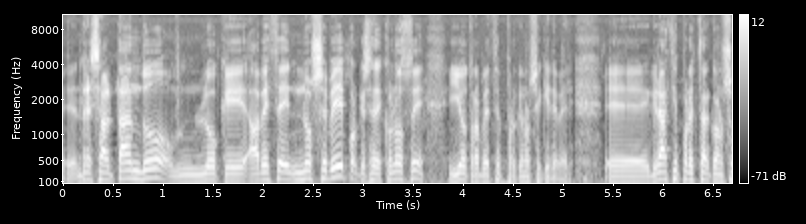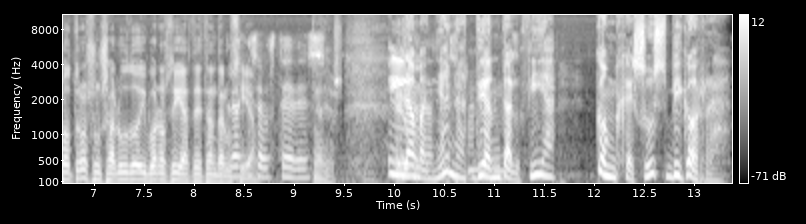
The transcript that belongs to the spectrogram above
eh, resaltando lo que a veces no se ve porque se desconoce y otras veces porque no se quiere ver. gracias por estar con nosotros, un saludo y buenos días desde Andalucía. Gracias a ustedes. Adiós. Y la mañana de Andalucía con Jesús Vigorra.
